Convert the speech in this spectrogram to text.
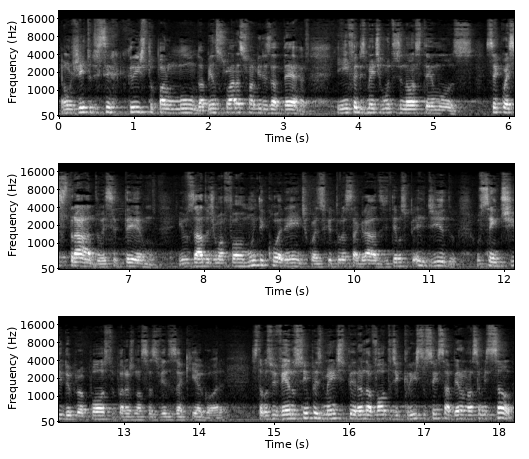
é um jeito de ser Cristo para o mundo, abençoar as famílias da terra. E infelizmente muitos de nós temos sequestrado esse termo e usado de uma forma muito incoerente com as escrituras sagradas e temos perdido o sentido e propósito para as nossas vidas aqui e agora. Estamos vivendo simplesmente esperando a volta de Cristo sem saber a nossa missão.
